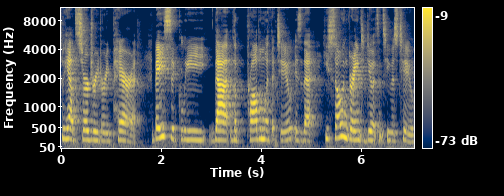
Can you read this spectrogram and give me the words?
So he had surgery to repair it. Basically, that the problem with it too is that he's so ingrained to do it since he was two.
